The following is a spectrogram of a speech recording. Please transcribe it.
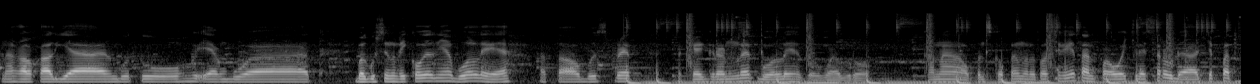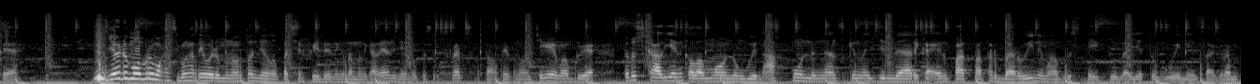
Nah, kalau kalian butuh yang buat bagusin recoilnya boleh ya atau boost spread pakai granulate boleh tuh mah bro karena open scope-nya menurut Ocha kayaknya tanpa wedge laser udah cepet ya ya udah mau bro makasih banget ya udah menonton. Jangan lupa share video ini ke teman kalian. Jangan lupa subscribe serta aktifin loncengnya ya bro ya. Terus kalian kalau mau nungguin akun dengan skin legendary KN44 terbaru ini bro stay tune aja tungguin Instagram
